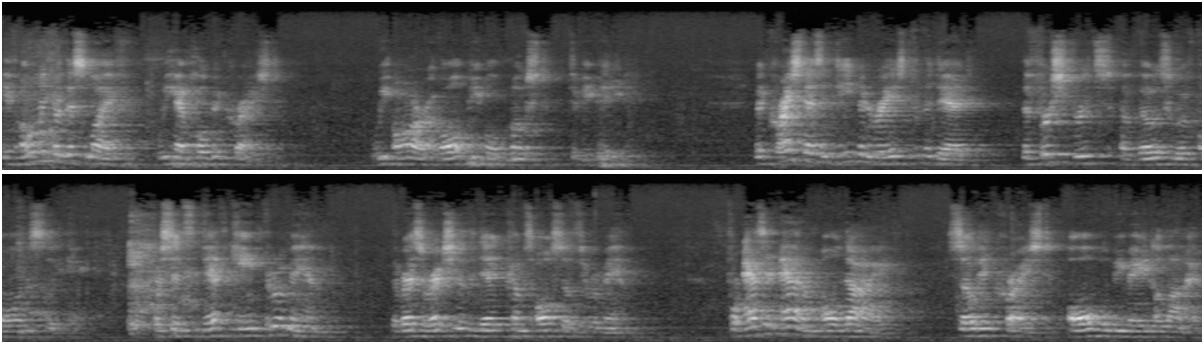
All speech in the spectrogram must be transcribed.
If only for this life we have hope in Christ, we are of all people most to be pitied. But Christ has indeed been raised from the dead, the first fruits of those who have fallen asleep. For since death came through a man, the resurrection of the dead comes also through a man. For as in Adam all die, so in Christ all will be made alive.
